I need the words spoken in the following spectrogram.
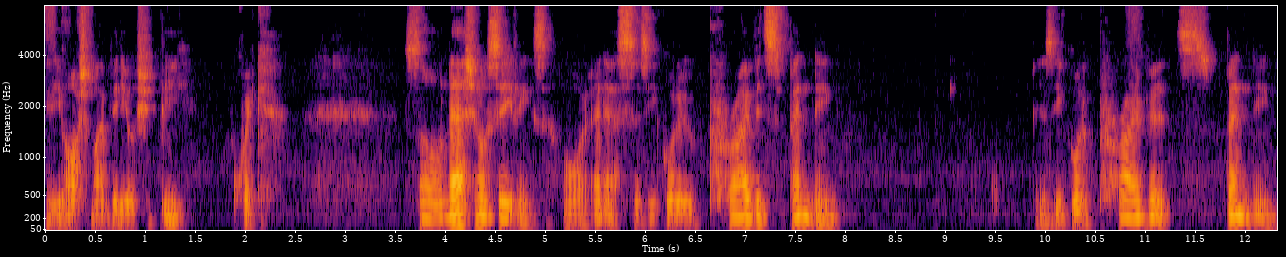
Maybe also my video should be quick. So national savings, or NS, is equal to private spending is equal to private spending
